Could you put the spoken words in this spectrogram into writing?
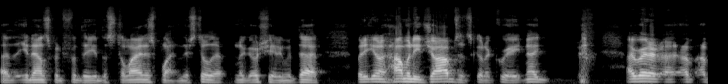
uh, the announcement for the the Stellantis plant. They're still negotiating with that, but you know how many jobs it's going to create. And I I read a, a,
